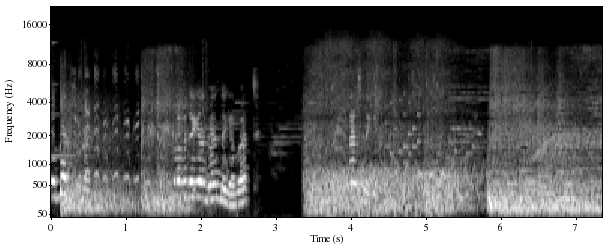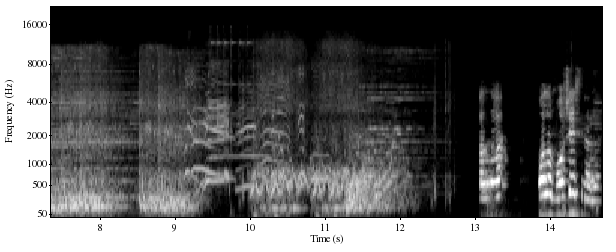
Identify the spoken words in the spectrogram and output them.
Gebert şunu. Şuna bir de gel beni de gebert. Ben seni gel. Oğlum o ses ne be?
